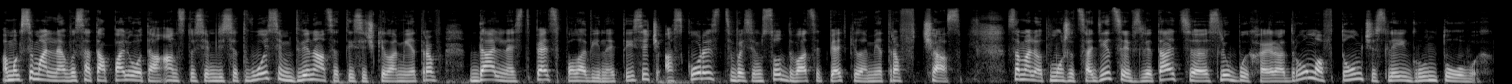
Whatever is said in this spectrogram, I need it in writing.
А максимальная высота полета Ан-178 – 12 тысяч километров, дальность 5,5 тысяч, а скорость 825 километров в час. Самолет может садиться и взлетать э, с любых аэродромов, в том числе и грунтовых.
